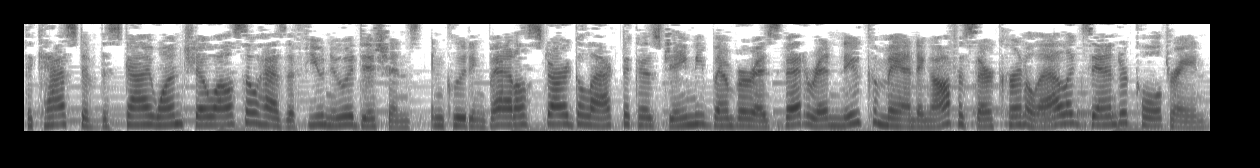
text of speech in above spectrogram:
The cast of the Sky One show also has a few new additions, including Battlestar Galactica's Jamie Bamber as veteran new commanding officer Colonel Alexander Coltrane.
